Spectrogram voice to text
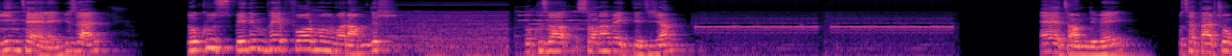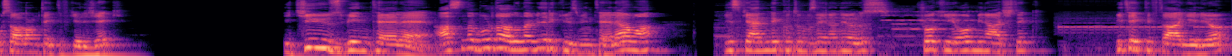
1000 TL güzel. 9 benim hep formu numaramdır. 9'a sonra bekleteceğim. Evet Hamdi Bey. Bu sefer çok sağlam teklif gelecek. 200 bin TL. Aslında burada alınabilir 200 bin TL ama biz kendi kutumuza inanıyoruz. Çok iyi 10 bini açtık. Bir teklif daha geliyor.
